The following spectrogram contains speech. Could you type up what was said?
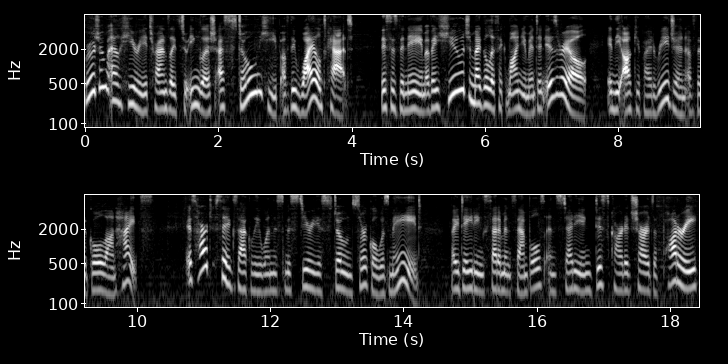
Rujum El Hiri translates to English as Stone Heap of the Wildcat. This is the name of a huge megalithic monument in Israel, in the occupied region of the Golan Heights. It's hard to say exactly when this mysterious stone circle was made. By dating sediment samples and studying discarded shards of pottery,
